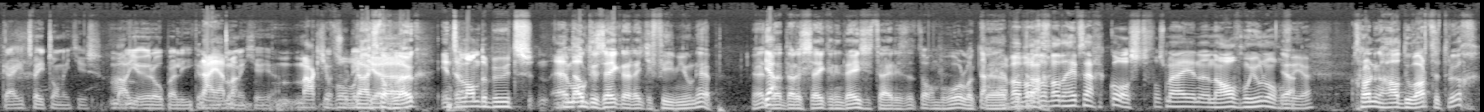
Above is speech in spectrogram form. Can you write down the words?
Krijg je twee tonnetjes. Haal je Europa League, nou krijg ja, je een ma- tonnetje. Ja. maak je Dat bijvoorbeeld Ja, is toch je leuk? interlanddebuut. hè, En dat- ook de zekerheid dat je 4 miljoen hebt. Hè, Ja. dat, dat is zeker in deze tijd is dat toch een behoorlijk Nou, eh, ja, wat, bedrag. wat, wat heeft hij gekost? Volgens mij een, een half miljoen ongeveer. Groningen haalt Duarte terug.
